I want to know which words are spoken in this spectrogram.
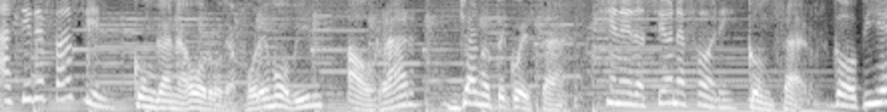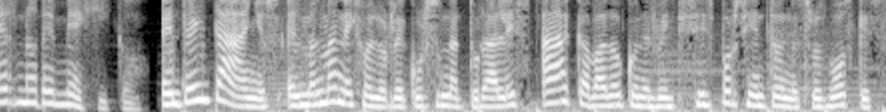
Así de fácil. Con Ganahorro de Afore Móvil, ahorrar ya no te cuesta. Generación Afore. Consar. Gobierno de México. En 30 años, el mal manejo de los recursos naturales ha acabado con el 26% de nuestros bosques.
